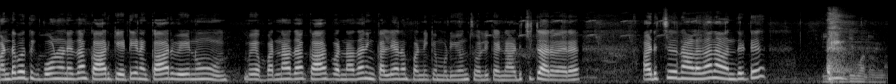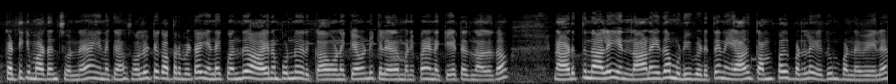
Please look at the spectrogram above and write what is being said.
மண்டபத்துக்கு போனோடனே தான் கார் கேட்டு எனக்கு கார் வேணும். பண்ணாதான் கார் பண்ணாதான் நீங்கள் கல்யாணம் பண்ணிக்க முடியும்னு சொல்லி நான் அடிச்சிட்டாரு வேற. அடிச்சதுனால தான் நான் வந்துட்டு கட்டிக்க மாட்டேன்னு சொன்னேன். எனக்கு நான் சொல்லிட்டுக்கு அப்புறமேட்டா எனக்கு வந்து ஆயிரம் பொண்ணு இருக்கா? உனக்கு எவண்டி கல்யாணம் பண்ணிப்பேன். எனக்கு கேட்டதுனால தான் நான் அடுத்த நாளே என் நானே தான் முடிவெடுத்தேன். என்னை யாரும் கம்பல் பண்ணல எதுவும் பண்ணவே இல்லை.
